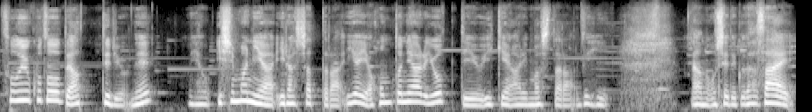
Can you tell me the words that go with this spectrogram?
そういうことで合ってるよね。いや、石マニアいらっしゃったら、いやいや、本当にあるよっていう意見ありましたら、ぜひ、あの、教えてください。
